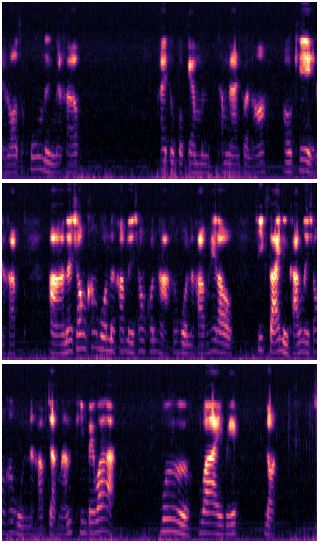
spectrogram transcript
เดี๋ยวรอสักครู่หนึ่งนะครับ ให้ตัวโปรแกรมมันทำงานก่อนเนาะโอเคนะครับ ในช่องข้างบนนะครับ ในช่องค้นหาข้างบนนะครับ ให้เราคลิกซ้ายหนึ่งครั้งในช่องข้างบนนะครับ จากนั้นพิมพ์ไปว่า w w w g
